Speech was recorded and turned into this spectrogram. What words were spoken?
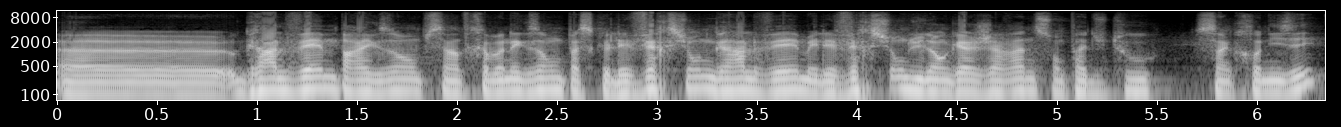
euh, GraalVM, par exemple, c'est un très bon exemple, parce que les versions de GraalVM et les versions du langage Java ne sont pas du tout synchronisées.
